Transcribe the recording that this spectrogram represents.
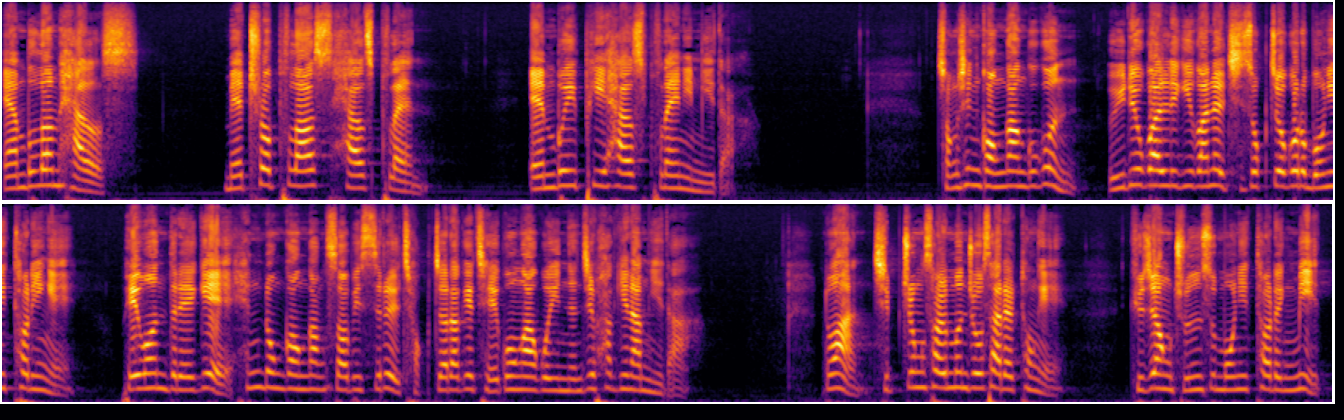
Emblem Health, Metro Plus Health Plan, MVP Health Plan입니다. 정신건강국은 의료관리기관을 지속적으로 모니터링해 회원들에게 행동건강 서비스를 적절하게 제공하고 있는지 확인합니다. 또한 집중 설문조사를 통해 규정 준수 모니터링 및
